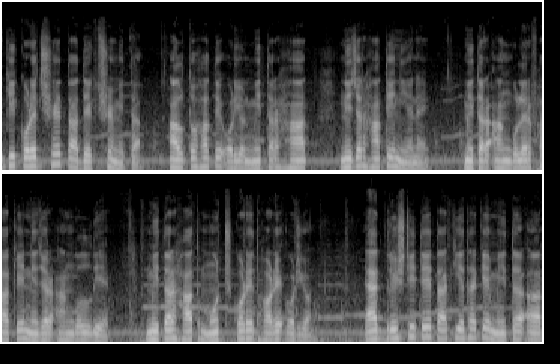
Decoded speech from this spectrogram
কি করেছে তা দেখছে মিতা। আলতো হাতে ওরিয়ন মিতার হাত নিজের হাতে নিয়ে নেয়। মিতার আঙ্গুলের ফাঁকে নিজের আঙ্গুল দিয়ে মিতার হাত মুঠ করে ধরে ওরিয়ন। এক দৃষ্টিতে তাকিয়ে থাকে মিতা আর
